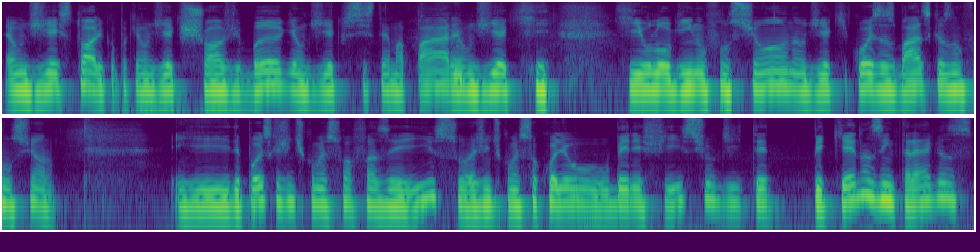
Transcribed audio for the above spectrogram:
é um dia histórico, porque é um dia que chove bug, é um dia que o sistema para, é um dia que, que o login não funciona, é um dia que coisas básicas não funcionam. E depois que a gente começou a fazer isso, a gente começou a colher o, o benefício de ter pequenas entregas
